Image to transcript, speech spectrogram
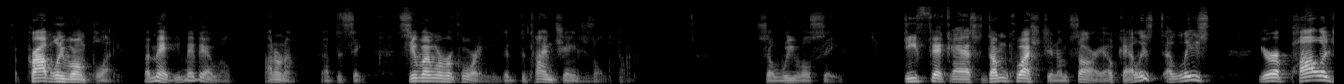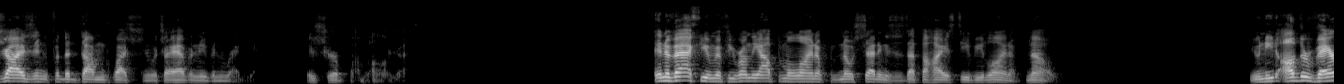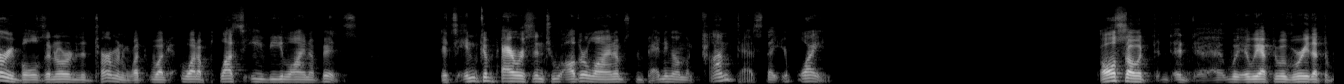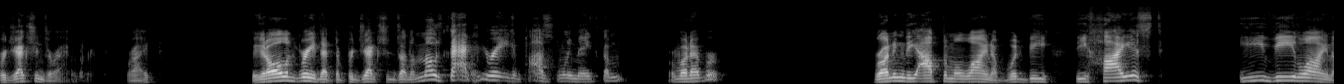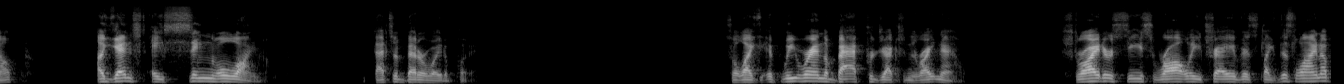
So probably won't play, but maybe, maybe I will. I don't know. I have to see. See when we're recording. The, the time changes all the time. So we will see. DFick asks, dumb question. I'm sorry. Okay, at least at least you're apologizing for the dumb question, which I haven't even read yet. At least you're apologizing. In a vacuum, if you run the optimal lineup with no settings, is that the highest EV lineup? No. You need other variables in order to determine what what what a plus EV lineup is. It's in comparison to other lineups depending on the contest that you're playing. Also, it, it, uh, we, we have to agree that the projections are accurate, right? We could all agree that the projections are the most accurate you can possibly make them, or whatever. Running the optimal lineup would be the highest EV lineup against a single lineup. That's a better way to put it. So, like, if we ran the back projections right now, Strider, Cease, Raleigh, Chavis, like this lineup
